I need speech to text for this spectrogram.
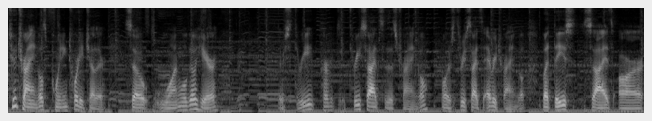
two triangles pointing toward each other. So one will go here. There's three perfect three sides to this triangle. Well, there's three sides to every triangle, but these sides are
